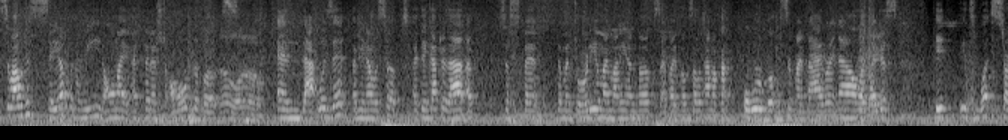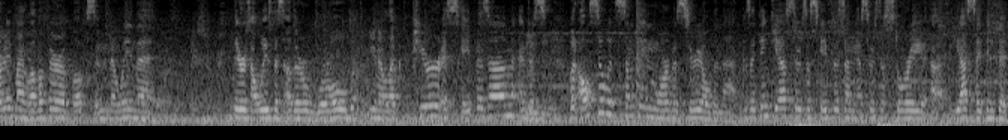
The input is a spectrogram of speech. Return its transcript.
So I would just stay up and read all night. I finished all of the books Oh wow. and that was it. I mean, I was hooked. I think after that, I've just spent the majority of my money on books. I buy books all the time. I've got four books in my bag right now. Like I just, it, it's what started my love affair of books and knowing that there's always this other world, you know, like pure escapism and just, mm-hmm. but also it's something more of a serial than that. Because I think, yes, there's escapism, yes, there's the story, uh, yes, I think that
